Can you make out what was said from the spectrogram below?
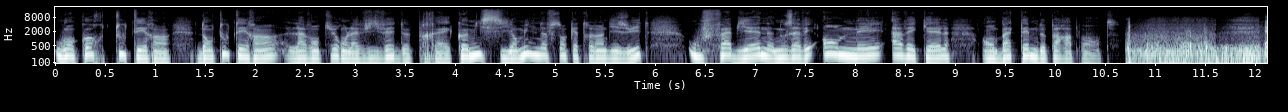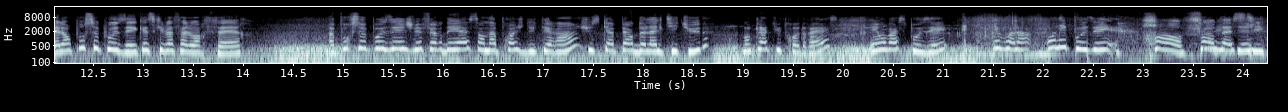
ou encore Tout terrain. Dans tout terrain, l'aventure, on la vivait de près, comme ici en 1998, où Fabienne nous avait emmenés avec elle en baptême de parapente. Et alors pour se poser, qu'est-ce qu'il va falloir faire? Ah, pour se poser, je vais faire des S en approche du terrain jusqu'à perdre de l'altitude. Donc là, tu te redresses et on va se poser. Et voilà, on est posé. Oh, fantastique.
